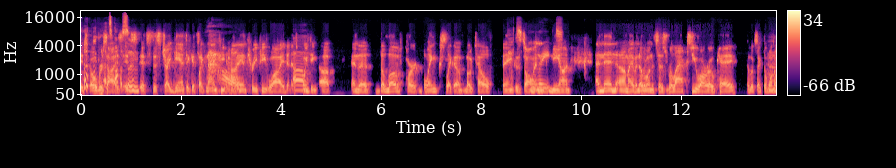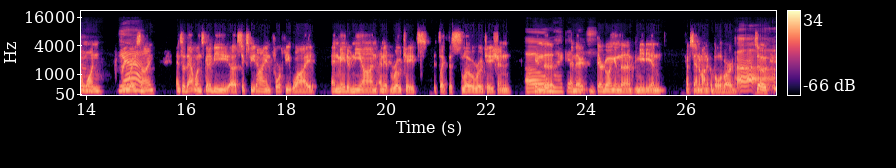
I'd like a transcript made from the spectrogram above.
it's oversized. awesome. It's it's this gigantic. It's like nine wow. feet high and three feet wide, and it's oh. pointing up. And the the love part blinks like a motel thing because it's all great. in neon. And then um, I have another one that says "Relax, you are okay." It looks like the 101 freeway yeah. sign. And so that one's going to be uh, six feet high and four feet wide, and made of neon, and it rotates. It's like this slow rotation. Oh in the, my goodness! And they're they're going in the median of Santa Monica Boulevard. Uh, so,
